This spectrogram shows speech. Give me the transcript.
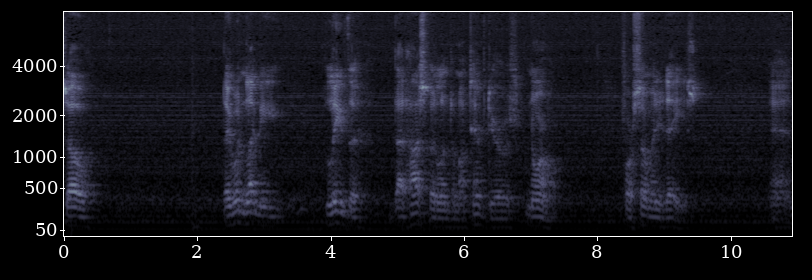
so they wouldn't let me leave the that hospital until my temperature was normal for so many days. And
